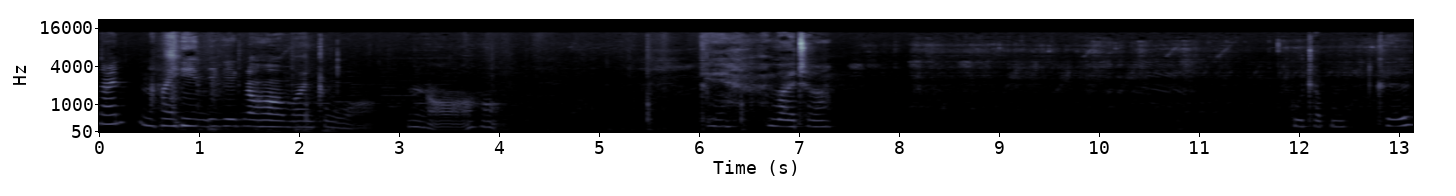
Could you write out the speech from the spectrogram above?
Nein, nein, die Gegner haben ein Tor. No. Okay, weiter. Gut, hab einen Kill.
